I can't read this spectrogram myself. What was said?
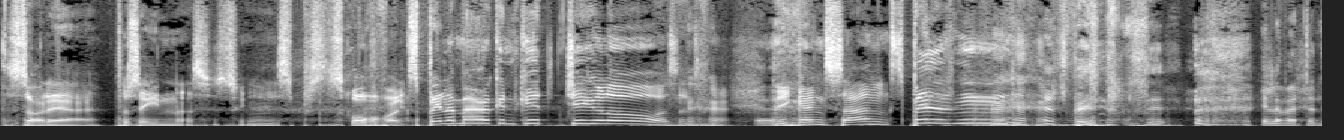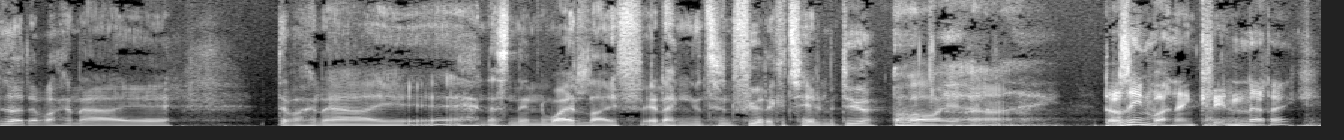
står der på scenen, og så, så, så råber folk, Spil American Kid Gigolo! Og så, det er ikke engang en sang. Spil den! eller hvad den hedder, der hvor han er... Øh, der hvor han er, øh, han er sådan en wildlife, eller han er sådan en fyr, der kan tale med dyr. Åh, oh, ja. Der er også en, hvor han er en kvinde, er der ikke?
